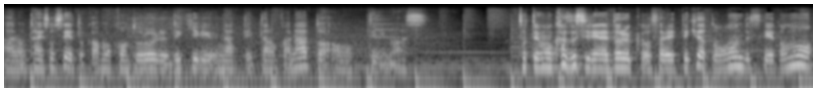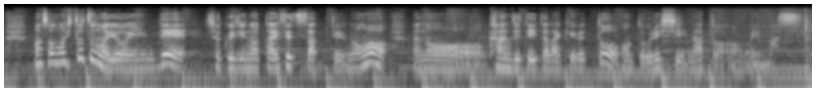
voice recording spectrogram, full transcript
あの体組成とかもコントロールできるようになっていったのかなとは思っています。とても数知れない努力をされてきたと思うんですけれども、まあ、その一つの要因で食事の大切さっていうのをあの感じていただけると本当嬉しいなとは思います。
